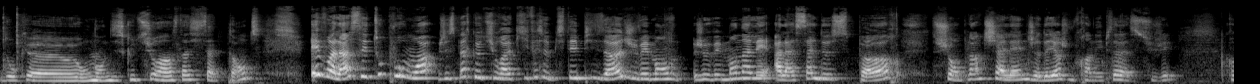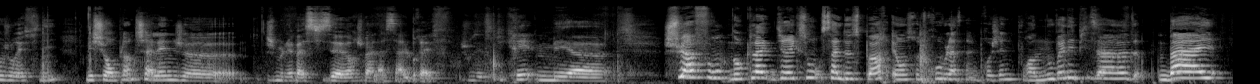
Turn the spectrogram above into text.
Donc euh, on en discute sur Insta si ça te tente. Et voilà, c'est tout pour moi. J'espère que tu auras kiffé ce petit épisode. Je vais m'en, aller à la salle de sport. Je suis en plein challenge. D'ailleurs, je vous ferai un épisode à ce sujet quand j'aurai fini. Mais je suis en plein de challenge. Euh, je me lève à 6h, je vais à la salle. Bref, je vous expliquerai. Mais euh, je suis à fond. Donc là, direction salle de sport. Et on se retrouve la semaine prochaine pour un nouvel épisode. Bye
